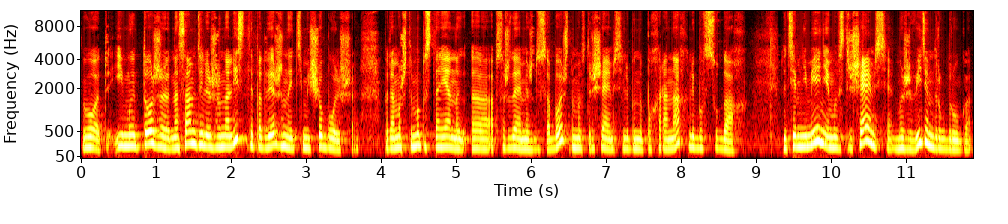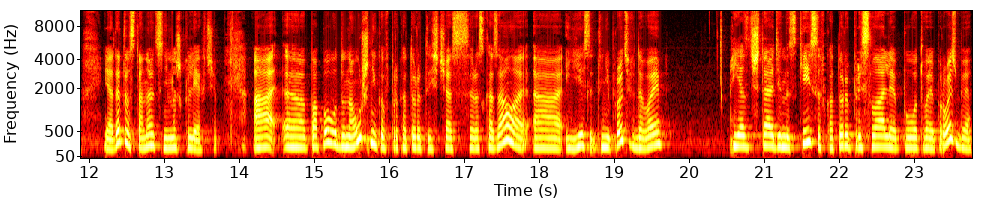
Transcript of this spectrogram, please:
Вот. И мы тоже, на самом деле, журналисты подвержены этим еще больше, потому что мы постоянно э, обсуждаем между собой, что мы встречаемся либо на похоронах, либо в судах. Но тем не менее мы встречаемся, мы же видим друг друга, и от этого становится немножко легче. А э, по поводу наушников, про которые ты сейчас рассказала, э, если ты не против, давай я зачитаю один из кейсов, который прислали по твоей просьбе,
